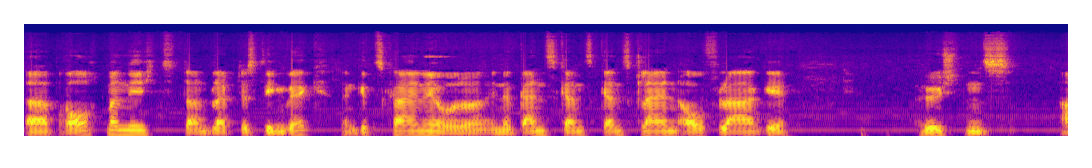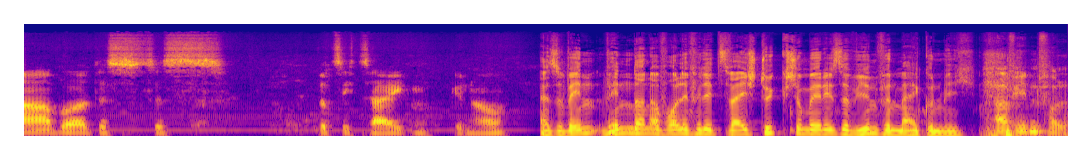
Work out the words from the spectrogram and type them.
äh, braucht man nicht, dann bleibt das Ding weg, dann gibt's keine oder in einer ganz, ganz, ganz kleinen Auflage höchstens aber das, das wird sich zeigen, genau. Also wenn, wenn dann auf alle Fälle zwei Stück schon mal reservieren für Mike und mich. Auf jeden Fall.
